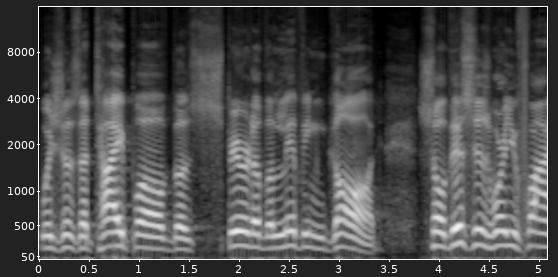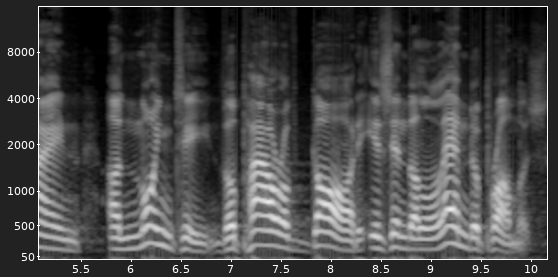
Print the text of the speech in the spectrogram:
which is a type of the Spirit of the living God. So, this is where you find anointing. The power of God is in the land of promise.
